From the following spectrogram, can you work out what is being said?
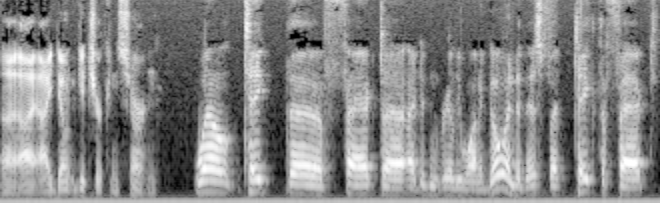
Uh, I, I, don't get your concern. Well, take the fact, uh, I didn't really want to go into this, but take the fact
